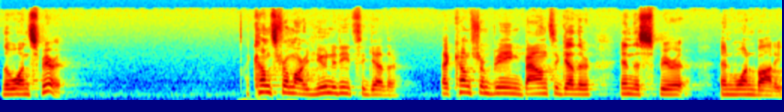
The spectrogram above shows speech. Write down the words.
the one Spirit. It comes from our unity together. That comes from being bound together in the Spirit and one body.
